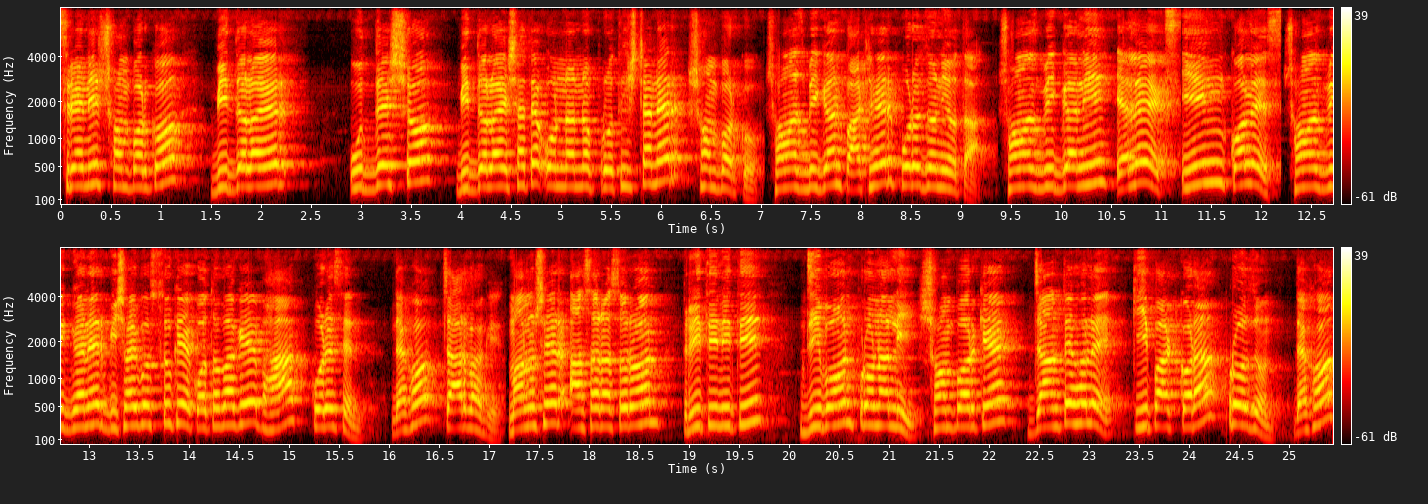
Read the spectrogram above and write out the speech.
শ্রেণির সম্পর্ক, বিদ্যালয়ের উদ্দেশ্য, বিদ্যালয়ের সাথে অন্যান্য প্রতিষ্ঠানের সম্পর্ক। সমাজবিজ্ঞান পাঠের প্রয়োজনীয়তা। সমাজবিজ্ঞানী অ্যালেক্স ইং কলেজ সমাজবিজ্ঞানের বিষয়বস্তুকে কত ভাগে ভাগ করেছেন? দেখো, চার ভাগে। মানুষের আচার আচরণ, রীতিনীতি, জীবন প্রণালী সম্পর্কে জানতে হলে কি পাঠ করা প্রয়োজন? দেখো,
